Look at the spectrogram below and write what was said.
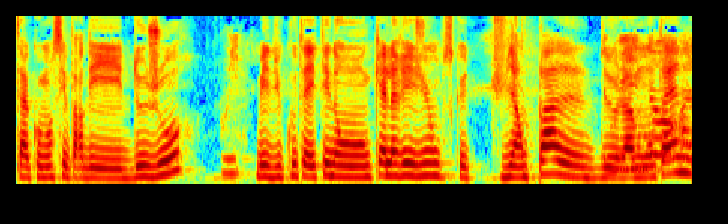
Tu as commencé par des deux jours oui. Mais du coup, tu as été dans quelle région? Parce que tu viens pas de la montagne.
